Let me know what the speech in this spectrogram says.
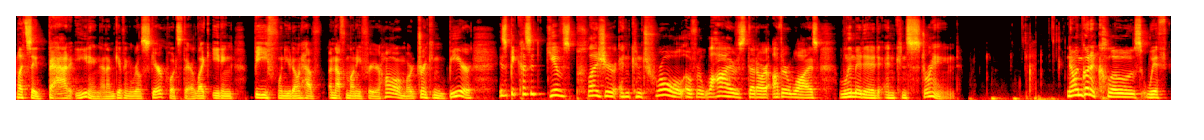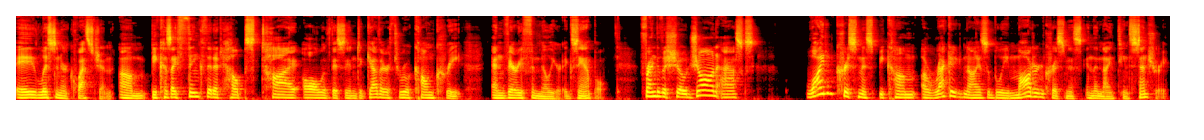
let's say bad eating and i'm giving real scare quotes there like eating beef when you don't have enough money for your home or drinking beer is because it gives pleasure and control over lives that are otherwise limited and constrained. Now i'm going to close with a listener question um, because i think that it helps tie all of this in together through a concrete and very familiar example. Friend of the show john asks why did Christmas become a recognizably modern Christmas in the 19th century?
